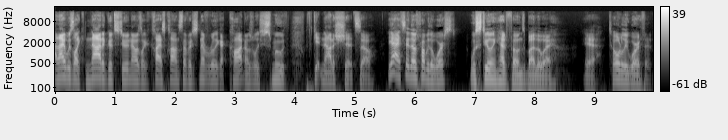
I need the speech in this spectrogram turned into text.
And I was like not a good student. I was like a class clown and stuff. I just never really got caught, and I was really smooth with getting out of shit. So yeah, I'd say that was probably the worst. Was stealing headphones, by the way. Yeah, totally worth it.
